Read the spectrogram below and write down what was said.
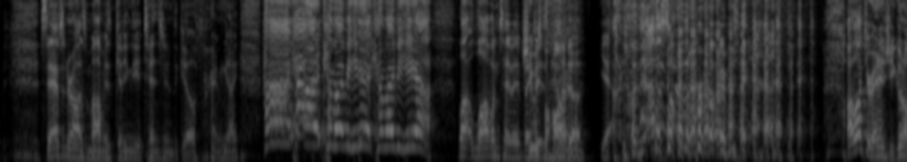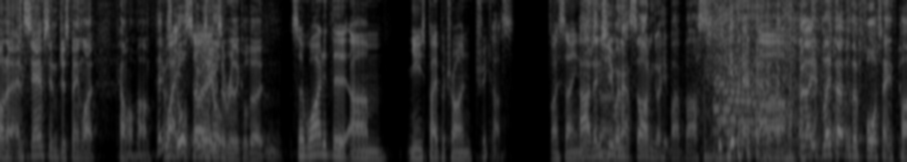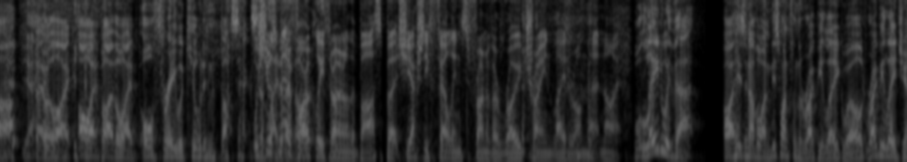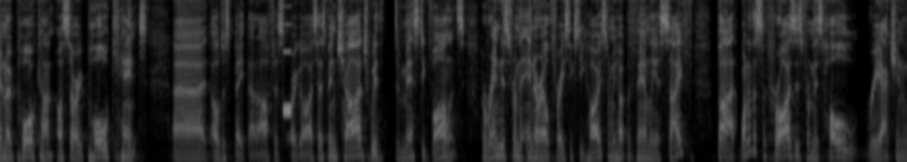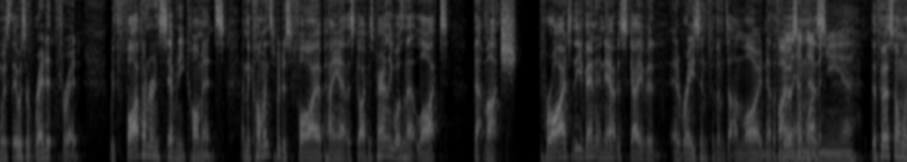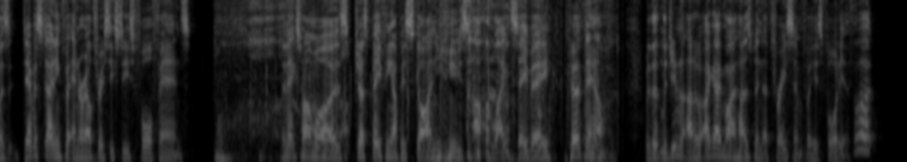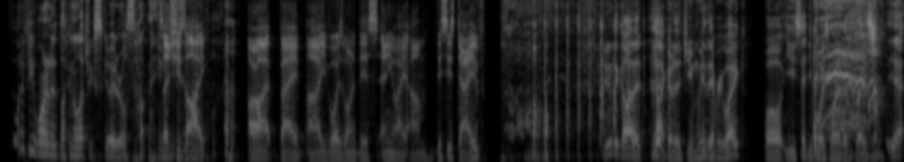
Samson Ryan's mum is getting the attention of the girlfriend, going, "Hey, hey, come over here, come over here!" Like live on TV. She was behind going- her. Yeah, the other side of the room. Yeah. I liked your energy. Good on her. And Samson just being like, come on, mum. He was Wait, cool. so- he was, he was a really cool dude. So why did the um, newspaper try and trick us by saying? Uh, she's then she went outside and got hit by a bus. But they left that for the 14th part. Yeah. They were like, oh, and by the way, all three were killed in a bus accident. Well, she was later that night. metaphorically thrown on the bus, but she actually fell in front of a road train later on that night. Well, lead with that. Oh, here's another one. This one from the rugby league world. Rugby league journo Paul Cunt. Oh, sorry, Paul Kent. Uh, I'll just beat that after. Sorry, guys. Has been charged with domestic violence. Horrendous from the NRL 360 host, and we hope the family are safe. But one of the surprises from this whole reaction was there was a Reddit thread with 570 comments, and the comments were just fire paying out this guy because apparently he wasn't that liked that much prior to the event, and now it just gave it a reason for them to unload. Now the Finally first one was avenue, yeah. the first one was devastating for NRL 360's four fans. The next one was just beefing up his Sky News up late CV. Perth now with a legitimate article. I gave my husband a threesome for his 40th. What? What if you wanted like an electric scooter or something? So she's like, "All right, babe, uh, you've always wanted this. Anyway, um, this is Dave. You know the guy that I go to the gym with every week? Well, you said you've always wanted a threesome. Yeah.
